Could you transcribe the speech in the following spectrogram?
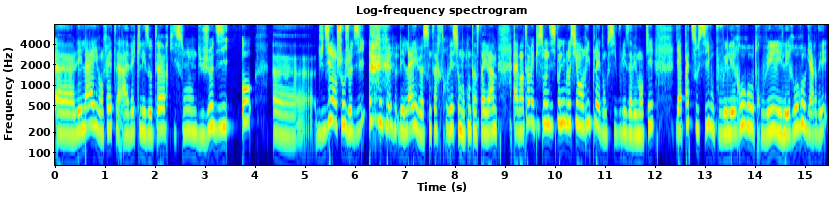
les lives en fait avec les auteurs qui sont du jeudi au euh, du dimanche au jeudi. les lives sont à retrouver sur mon compte Instagram à 20h et puis sont disponibles aussi en replay. Donc si vous les avez manqués, il n'y a pas de souci, vous pouvez les re-retrouver et les re-regarder.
